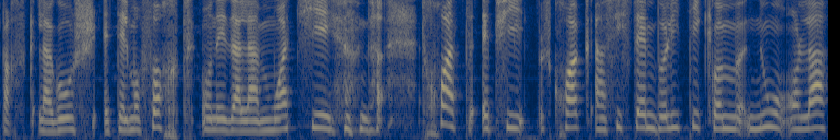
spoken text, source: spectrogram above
parce que la gauche est tellement forte. On est dans la moitié droite. Et puis, je crois qu'un système politique comme nous, on l'a,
